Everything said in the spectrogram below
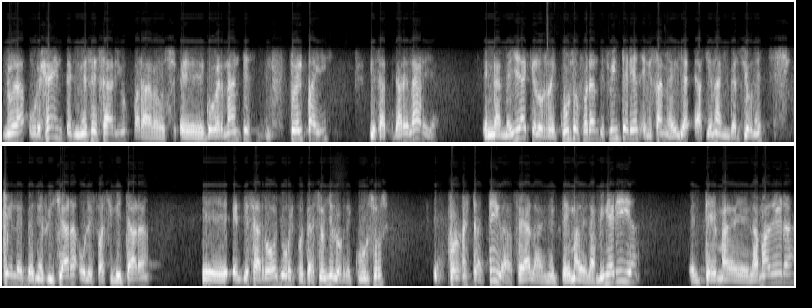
no era urgente ni necesario para los eh, gobernantes de todo el país desarrollar el área. En la medida que los recursos fueran de su interés, en esa medida hacían las inversiones que les beneficiara o les facilitara eh, el desarrollo o explotación de los recursos de forma extractiva, o sea, en el tema de la minería, el tema de la madera,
